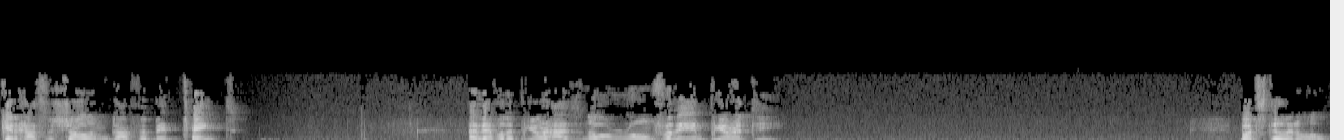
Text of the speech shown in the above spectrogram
can God forbid, taint. And therefore the pure has no room for the impurity. But still in all,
